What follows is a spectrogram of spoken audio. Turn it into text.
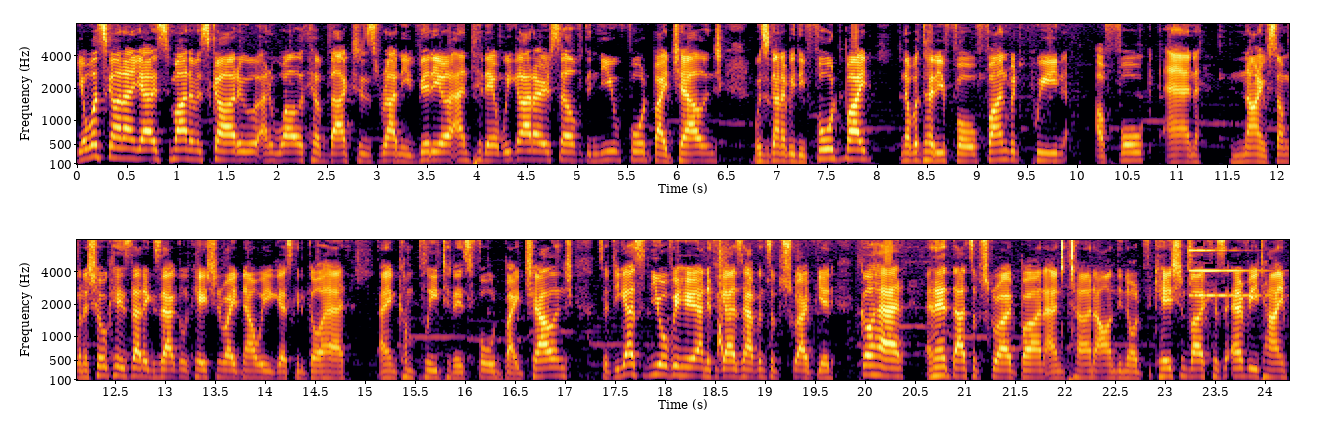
Yo, what's going on guys? My name is Gattu and welcome back to this brand new video and today we got ourselves the new Fortbyte challenge which is gonna be the Fortbyte number 34 find between a fork and knife. So I'm gonna showcase that exact location right now where you guys can go ahead and complete today's Fortbyte challenge. So if you guys are new over here and if you guys haven't subscribed yet, go ahead and hit that subscribe button and turn on the notification bell because every time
